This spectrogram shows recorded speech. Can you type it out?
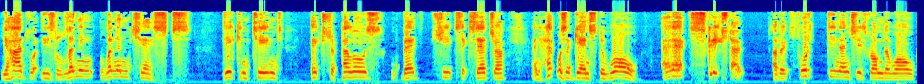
you had what these linen, linen chests they contained extra pillows, bed sheets, etc. And hit was against the wall and it screeched out about 14 inches from the wall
